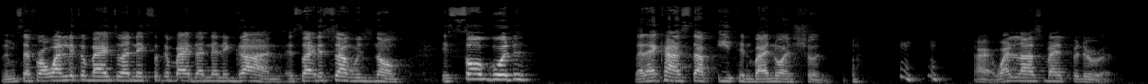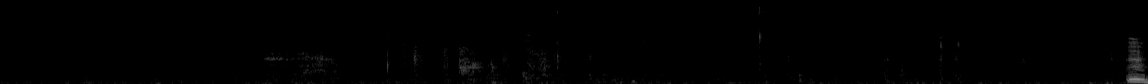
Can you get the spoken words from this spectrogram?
Them say for one little bite to the next little bite and then it gone. It's like the sandwich now. It's so good that I can't stop eating, but I know I should. Alright, one last bite for the road. Mm,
